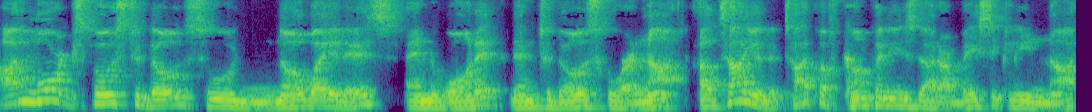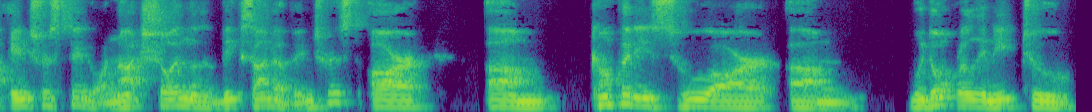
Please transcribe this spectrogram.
I'm more exposed to those who know what it is and want it than to those who are not. I'll tell you the type of companies that are basically not interested or not showing a big sign of interest are um, companies who are um, we don't really need to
